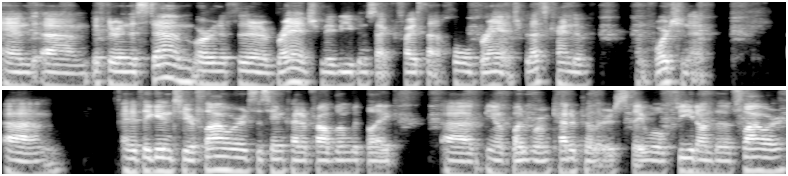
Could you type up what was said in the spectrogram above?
And um, if they're in the stem or if they're in a branch, maybe you can sacrifice that whole branch, but that's kind of unfortunate. Um, and if they get into your flower, it's the same kind of problem with like uh, you know, budworm caterpillars. They will feed on the flower,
